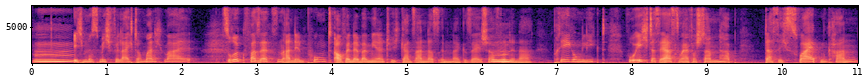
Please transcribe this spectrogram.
Mhm. ich muss mich vielleicht auch manchmal zurückversetzen an den Punkt, auch wenn der bei mir natürlich ganz anders in der Gesellschaft Mhm. und in der Prägung liegt, wo ich das erste Mal verstanden habe, dass ich swipen kann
